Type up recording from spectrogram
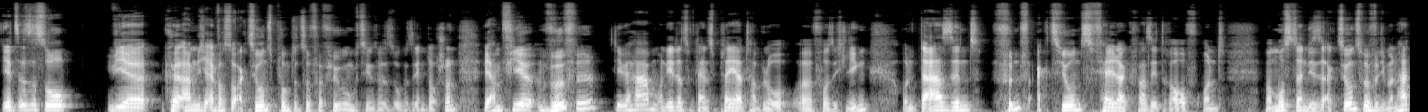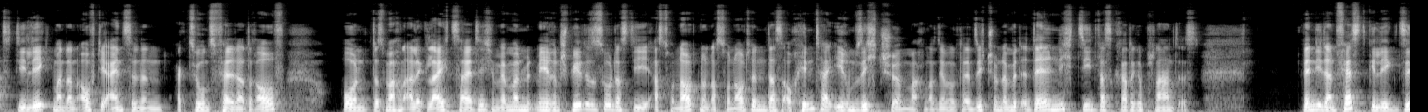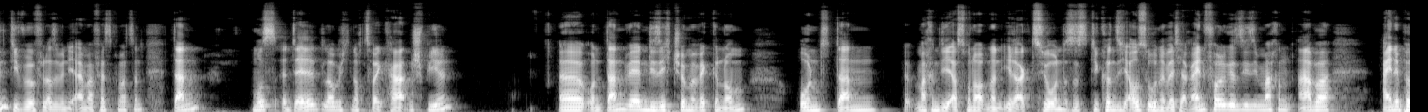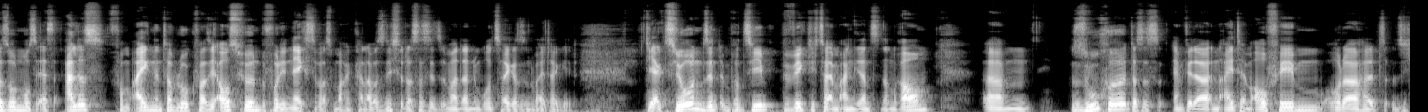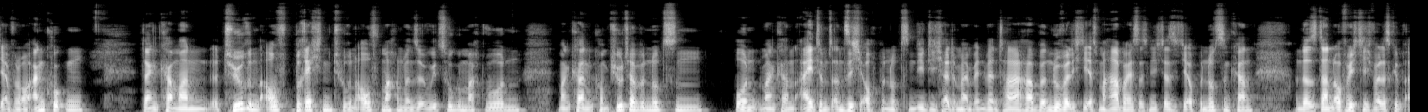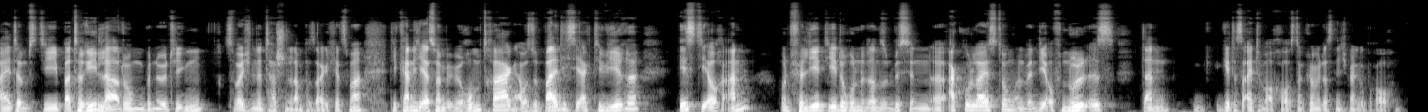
Jetzt ist es so, wir haben nicht einfach so Aktionspunkte zur Verfügung, beziehungsweise so gesehen doch schon. Wir haben vier Würfel, die wir haben und jeder so ein kleines Player-Tableau äh, vor sich liegen. Und da sind fünf Aktionsfelder quasi drauf. Und man muss dann diese Aktionswürfel, die man hat, die legt man dann auf die einzelnen Aktionsfelder drauf. Und das machen alle gleichzeitig. Und wenn man mit mehreren spielt, ist es so, dass die Astronauten und Astronautinnen das auch hinter ihrem Sichtschirm machen. Also sie haben so einen kleinen Sichtschirm, damit Adele nicht sieht, was gerade geplant ist. Wenn die dann festgelegt sind, die Würfel, also wenn die einmal festgemacht sind, dann muss Adele, glaube ich, noch zwei Karten spielen. Äh, und dann werden die Sichtschirme weggenommen und dann machen die Astronauten dann ihre Aktion. Das ist, die können sich aussuchen, in welcher Reihenfolge sie sie machen, aber eine Person muss erst alles vom eigenen Tableau quasi ausführen, bevor die nächste was machen kann. Aber es ist nicht so, dass das jetzt immer dann im Uhrzeigersinn weitergeht. Die Aktionen sind im Prinzip beweg dich zu einem angrenzenden Raum. Ähm, Suche, das ist entweder ein Item aufheben oder halt sich einfach noch angucken. Dann kann man Türen aufbrechen, Türen aufmachen, wenn sie irgendwie zugemacht wurden. Man kann Computer benutzen und man kann Items an sich auch benutzen, die, die ich halt in meinem Inventar habe. Nur weil ich die erstmal habe, heißt das nicht, dass ich die auch benutzen kann. Und das ist dann auch wichtig, weil es gibt Items, die Batterieladungen benötigen. Zum Beispiel eine Taschenlampe, sage ich jetzt mal. Die kann ich erstmal mit mir rumtragen, aber sobald ich sie aktiviere, ist die auch an und verliert jede Runde dann so ein bisschen äh, Akkuleistung. Und wenn die auf Null ist, dann geht das Item auch raus. Dann können wir das nicht mehr gebrauchen.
